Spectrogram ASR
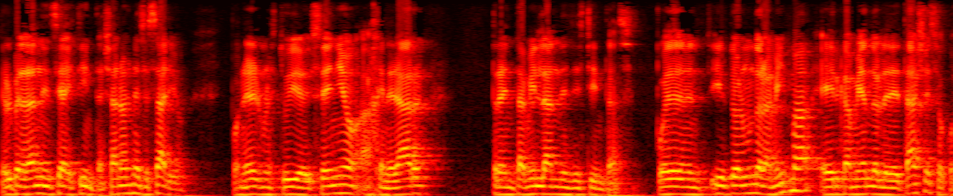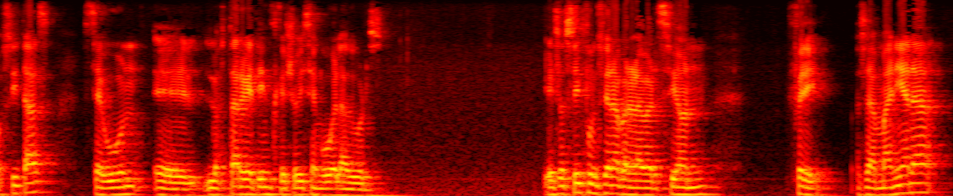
de golpe la landing sea distinta. Ya no es necesario poner un estudio de diseño a generar 30.000 landings distintas. Puede ir todo el mundo a la misma e ir cambiándole detalles o cositas según eh, los targetings que yo hice en Google AdWords. Y eso sí funciona para la versión free. O sea, mañana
